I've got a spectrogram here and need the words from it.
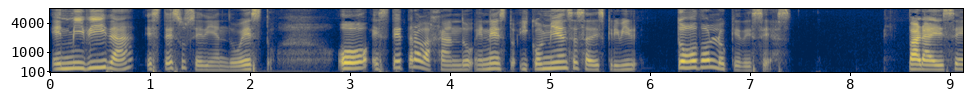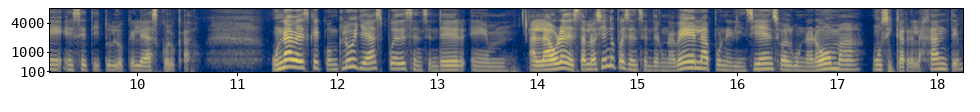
en mi vida esté sucediendo esto o esté trabajando en esto y comienzas a describir todo lo que deseas para ese, ese título que le has colocado. Una vez que concluyas, puedes encender, em, a la hora de estarlo haciendo, puedes encender una vela, poner incienso, algún aroma, música relajante.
